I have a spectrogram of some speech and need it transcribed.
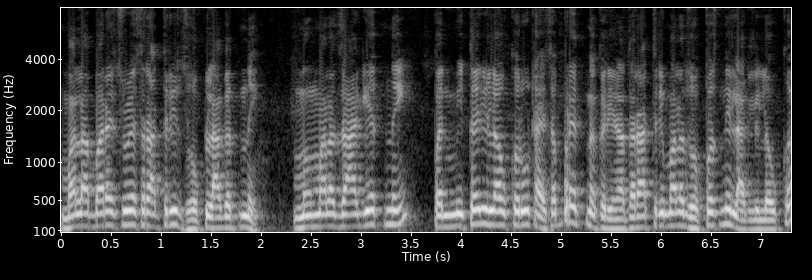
मला बऱ्याच वेळेस रात्री झोप लागत नाही. मग मला जाग येत नाही. पण मी तरी लवकर उठायचा प्रयत्न करीन. आता रात्री मला झोपच नाही लागली लवकर.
